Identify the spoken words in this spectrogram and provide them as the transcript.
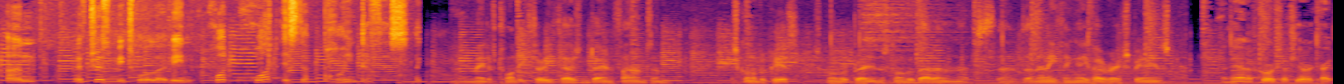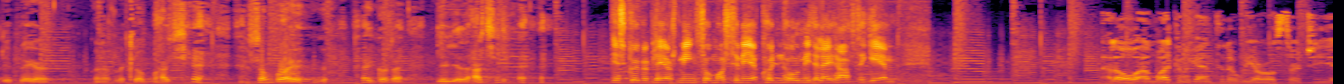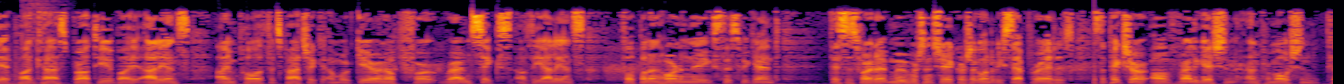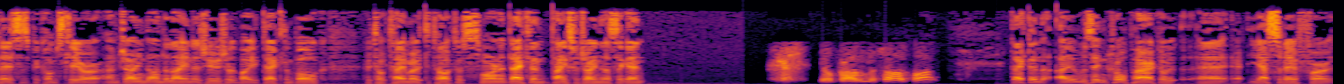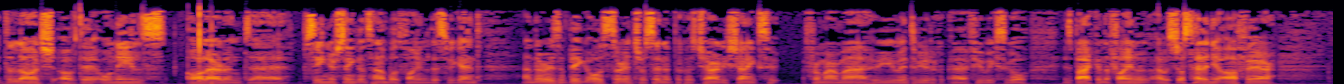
And if truth be told, I mean, what what is the point of this? Like, we might have 20, 30,000 down fans, and it's going to be great. It's going to be brilliant. It's going to be better than, that, than, than anything I've ever experienced. And then, of course, if you're a county player going into the club match, some boy got to give you the hatchet. This group of players means so much to me, I couldn't hold me delight after the game. Hello and welcome again to the We Are Ulster GAA podcast brought to you by Allianz. I'm Paul Fitzpatrick and we're gearing up for round six of the Allianz Football and Hurling Leagues this weekend. This is where the movers and shakers are going to be separated as the picture of relegation and promotion places becomes clearer. I'm joined on the line as usual by Declan Bogue, who took time out to talk to us this morning. Declan, thanks for joining us again. No problem at all, Paul. Declan, I was in Croke Park uh, yesterday for the launch of the O'Neill's All Ireland uh, Senior Singles Handball Final this weekend, and there is a big Ulster interest in it because Charlie Shanks from Armagh, who you interviewed uh, a few weeks ago, is back in the final. I was just telling you off air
